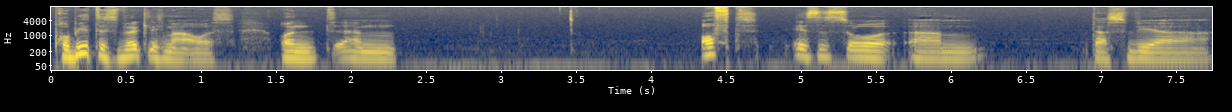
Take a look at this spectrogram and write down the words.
Probiert es wirklich mal aus. Und ähm, oft ist es so, ähm, dass wir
